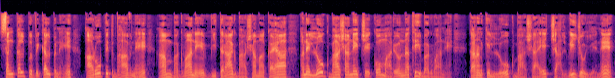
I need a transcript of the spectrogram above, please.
સંકલ્પ વિકલ્પને, આરોપિત ભાવને આમ ભગવાને વિતરાગ ભાષામાં કહ્યા અને લોકભાષાને ચેકો માર્યો નથી ભગવાને, કારણ કે લોકભાષાએ ચાલવી જોઈએ ને.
